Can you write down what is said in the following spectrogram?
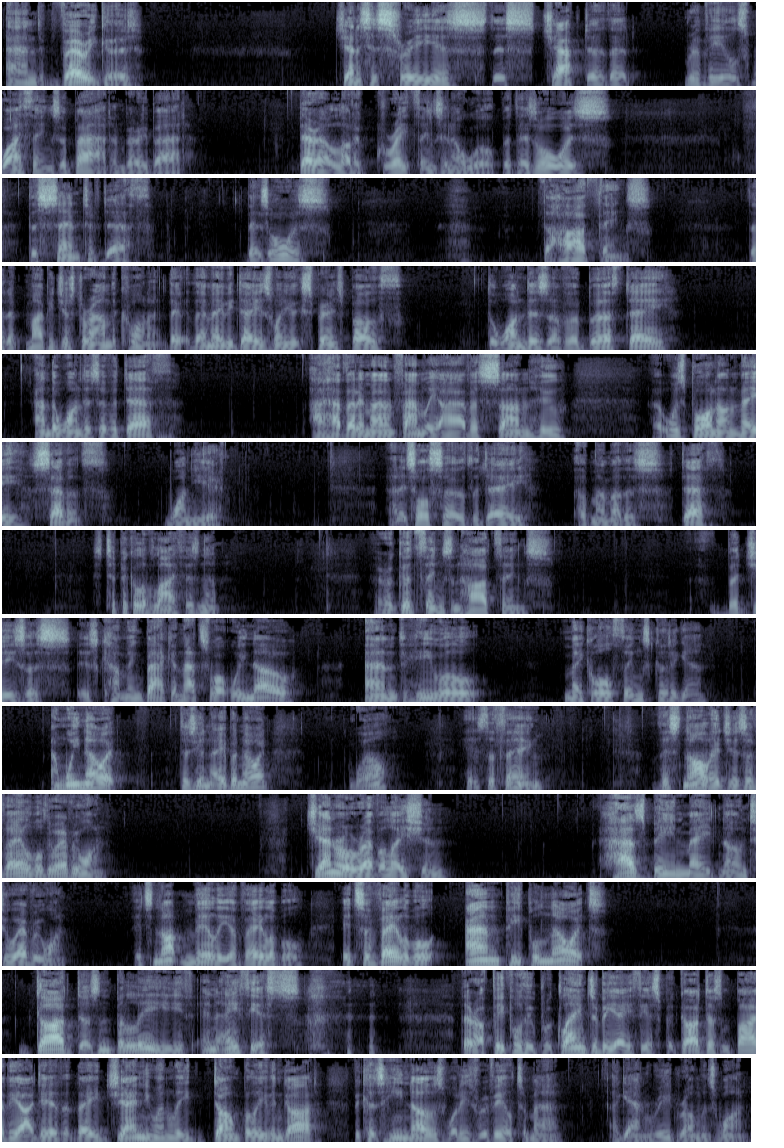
and very good, Genesis 3 is this chapter that reveals why things are bad and very bad. There are a lot of great things in our world, but there's always the scent of death. There's always the hard things that it might be just around the corner. There, there may be days when you experience both the wonders of a birthday and the wonders of a death. I have that in my own family. I have a son who uh, was born on May 7th, one year. And it's also the day of my mother's death. It's typical of life, isn't it? There are good things and hard things. But Jesus is coming back, and that's what we know. And He will make all things good again. And we know it. Does your neighbor know it? Well, here's the thing this knowledge is available to everyone. General revelation has been made known to everyone. It's not merely available, it's available and people know it. God doesn't believe in atheists. there are people who proclaim to be atheists, but God doesn't buy the idea that they genuinely don't believe in God because He knows what He's revealed to man. Again, read Romans 1.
